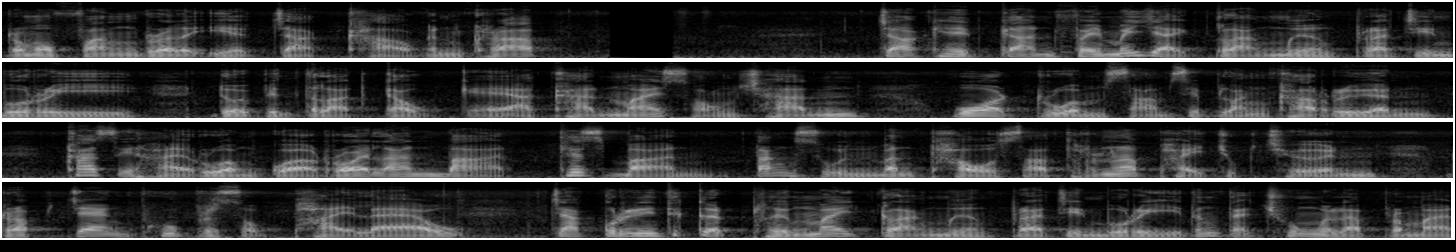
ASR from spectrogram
เรามาฟังรายละเอียดจากข่าวกันครับ จากเหตุการณ์ไฟไหม้ใหญ่กลางเมืองปราจีนบุรี โดยเป็นตลาดเก่าแก่อาคารไม้สองชั้น วอดรวม 30 หลังคาเรือน ค่าเสียหายรวมกว่าร้อยล้านบาท เทศบาล ตั้งศูนย์บรรเทาสาธารณภัยฉุกเฉิน รับแจ้งผู้ประสบภัยแล้วจากกรณีที่เกิดเพลิงไหม้กลางเมืองปราจีนบุรีตั้งแต่ช่วงเวลาประมาณ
